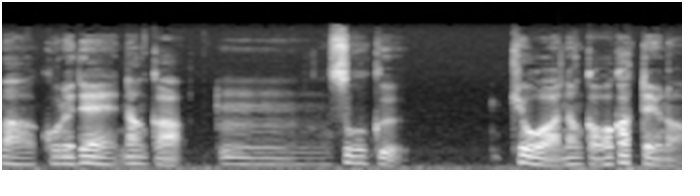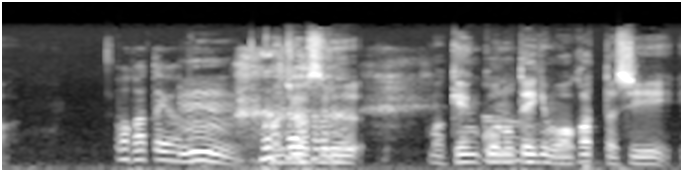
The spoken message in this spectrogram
まあこれでなんかうーんすごく今日はなんか分かったようなわかったよううな。ん感じがする まあ健康の定義も分かったし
